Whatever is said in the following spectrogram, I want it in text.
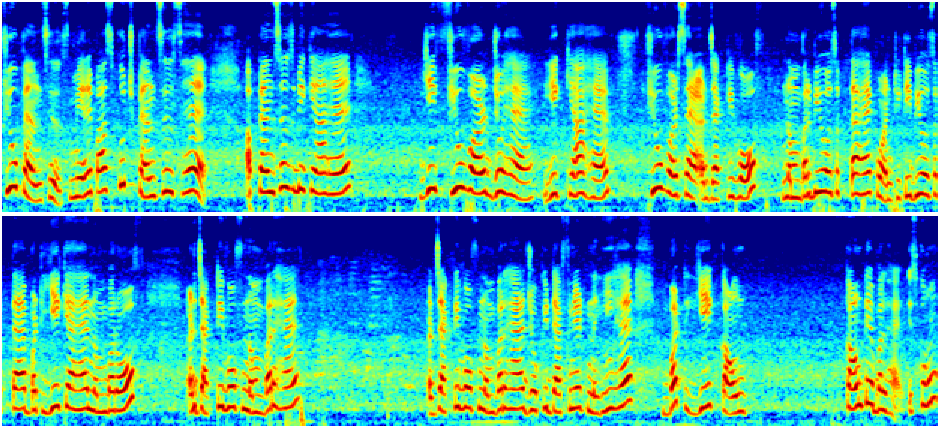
फ्यू पेंसिल्स मेरे पास कुछ पेंसिल्स हैं। अब पेंसिल्स भी क्या हैं? ये फ्यू वर्ड जो है, ये क्या है? फ्यू वर्ड्स है एडजेक्टिव ऑफ़ नंबर भी हो सकता है क्वांटिटी भी हो सकता है बट ये क्या है? Number of adjective of number है। एडजेक्टिव ऑफ़ नंबर है, जो कि डेफिनेट नहीं है बट ये काउंट काउंटेबल है। इसको हम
